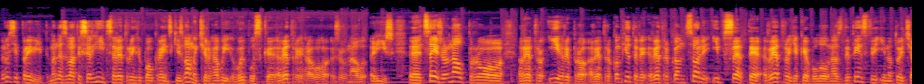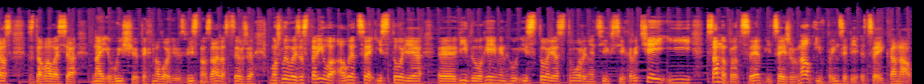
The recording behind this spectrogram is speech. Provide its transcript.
Друзі, привіт! Мене звати Сергій, це ретроігри по-українськи. З вами черговий випуск ретроігрового журналу Ріж. Е, Цей журнал про ретро-ігри, про ретро-комп'ютери, ретро-консолі і все те ретро, яке було у нас в дитинстві, і на той час здавалося найвищою технологією. Звісно, зараз це вже можливо і застаріло, але це історія е, відеогеймінгу, історія створення цих всіх речей. І саме про це і цей журнал, і в принципі цей канал.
